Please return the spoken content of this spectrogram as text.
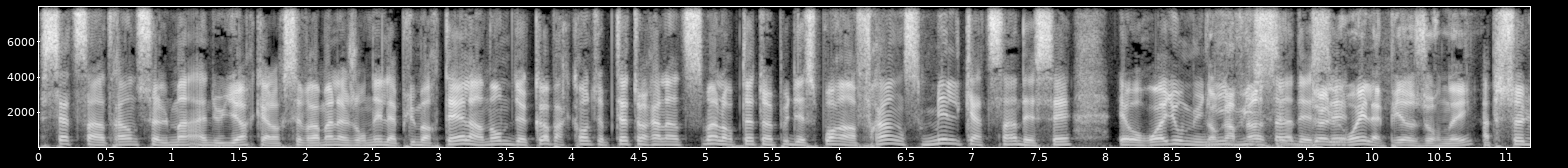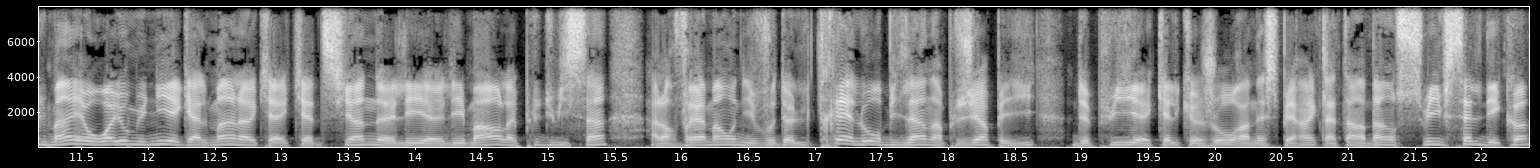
730 seulement à New York. Alors c'est vraiment la journée la plus mortelle. En nombre de cas, par contre, il y a peut-être un ralentissement alors peut-être un peu d'espoir. En France, 1400 décès et au Royaume-Uni, 800 décès. de loin la pire journée. Absolument. Et au Royaume-Uni également, là, qui, additionne les, euh, les morts, là, plus de 800. Alors vraiment au niveau de très lourd bilan dans plusieurs pays depuis euh, quelques jours, en espérant que la tendance suive celle des cas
